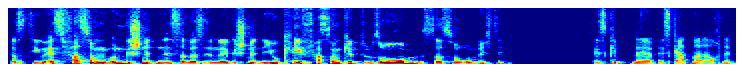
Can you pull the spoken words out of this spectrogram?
dass die US-Fassung ungeschnitten ist, aber es eine geschnittene UK-Fassung gibt und so rum? Ist das so rum richtig? Es gibt eine, es gab mal auch eine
